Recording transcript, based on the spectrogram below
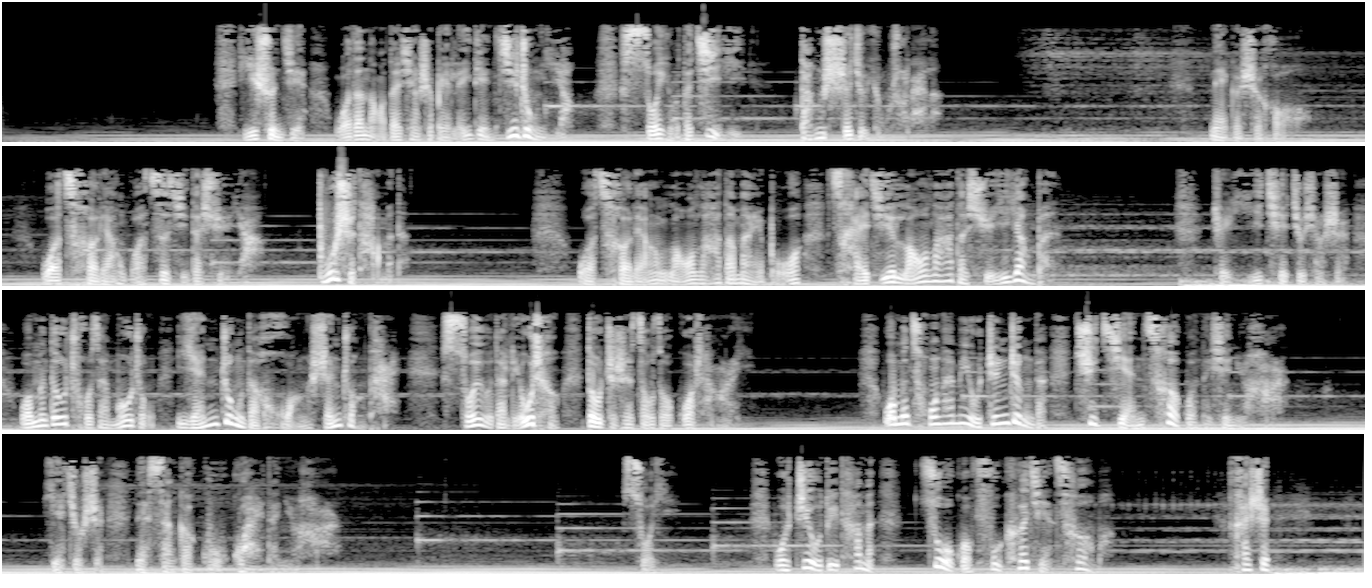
一瞬间，我的脑袋像是被雷电击中一样，所有的记忆当时就涌出来了。那个时候，我测量我自己的血压，不是他们的。我测量劳拉的脉搏，采集劳拉的血液样本，这一切就像是我们都处在某种严重的恍神状态，所有的流程都只是走走过场而已。我们从来没有真正的去检测过那些女孩，也就是那三个古怪的女孩。所以，我只有对他们做过妇科检测吗？还是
